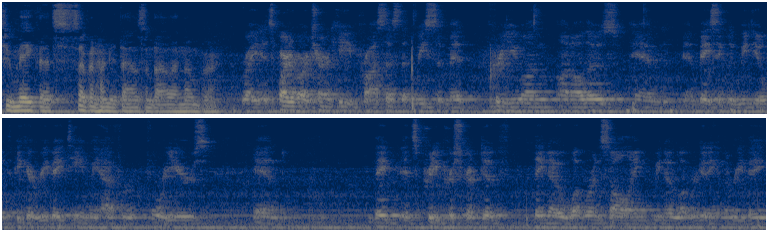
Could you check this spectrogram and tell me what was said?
to make that $700,000 number. Right, it's part of our turnkey process that we submit for you on, on all those. And, and basically, we deal with the PECO rebate team we have for four years. And they, it's pretty prescriptive. They know what we're installing, we know what we're getting in the rebate.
